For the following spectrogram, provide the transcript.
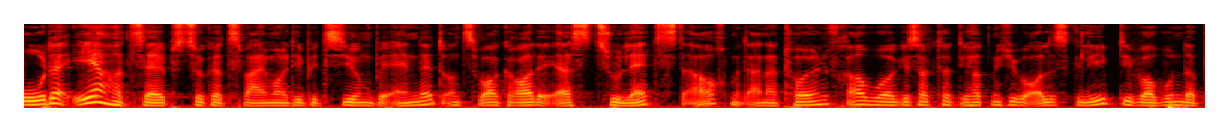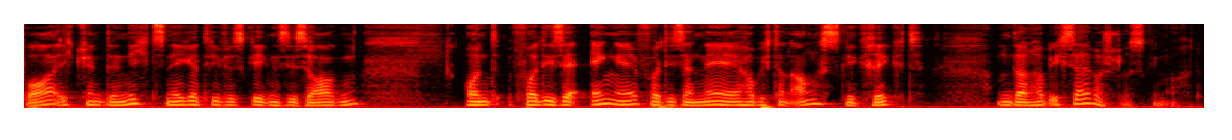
oder er hat selbst sogar zweimal die Beziehung beendet und zwar gerade erst zuletzt auch mit einer tollen Frau, wo er gesagt hat, die hat mich über alles geliebt, die war wunderbar, ich könnte nichts Negatives gegen sie sagen. Und vor dieser Enge, vor dieser Nähe habe ich dann Angst gekriegt und dann habe ich selber Schluss gemacht.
